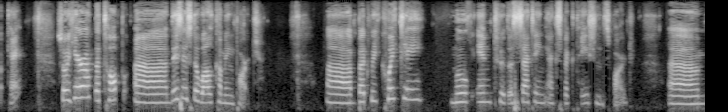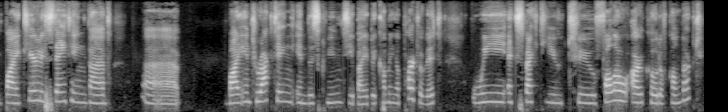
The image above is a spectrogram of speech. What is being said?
Okay, so here at the top, uh, this is the welcoming part. Uh, but we quickly move into the setting expectations part um, by clearly stating that uh, by interacting in this community, by becoming a part of it, we expect you to follow our code of conduct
